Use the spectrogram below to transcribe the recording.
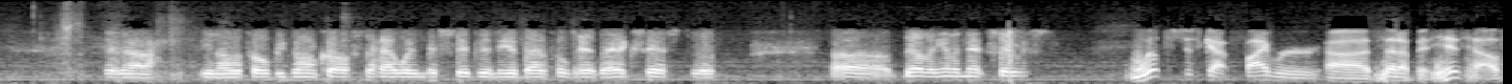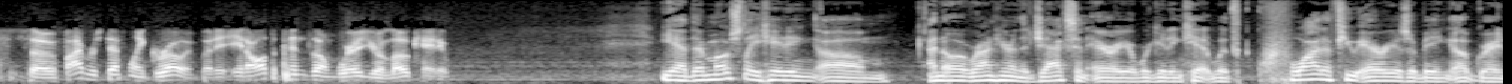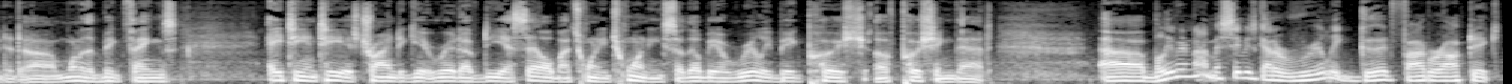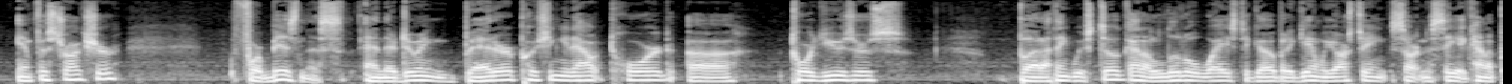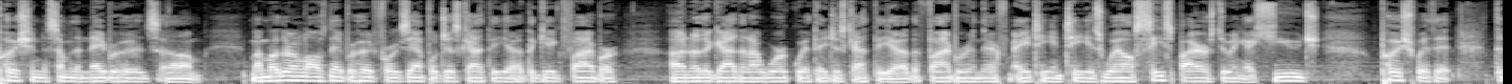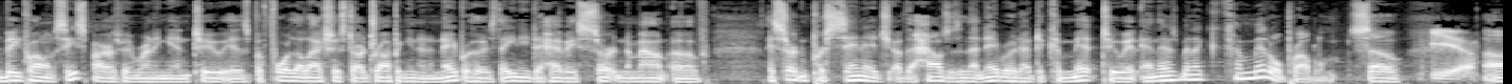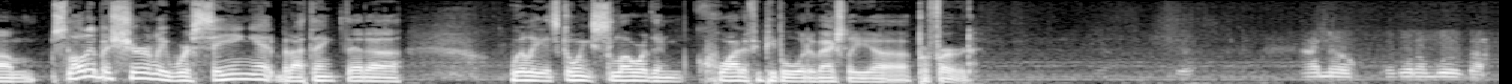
That uh, you know, if folks be going across the highway in Mississippi and everybody folks have access to uh, daily internet service. Wilt's just got fiber uh, set up at his house, so fiber's definitely growing, but it, it all depends on where you're located. Yeah, they're mostly hitting. Um, I know around here in the Jackson area, we're getting hit with quite a few areas are being upgraded. Um, one of the big things, AT and T is trying to get rid of DSL by 2020, so there'll be a really big push of pushing that. Uh, believe it or not, Mississippi's got a really good fiber optic infrastructure for business, and they're doing better pushing it out toward uh, toward users. But I think we've still got a little ways to go. But again, we are starting, starting to see it kind of push into some of the neighborhoods. Um, my mother-in-law's neighborhood, for example, just got the uh, the gig fiber. Uh, another guy that I work with, they just got the uh, the fiber in there from AT and T as well. C Spire is doing a huge push with it. The big problem C Spire has been running into is before they'll actually start dropping it into neighborhoods, they need to have a certain amount of a certain percentage of the houses in that neighborhood had to commit to it, and there's been a committal problem. So, yeah, um, slowly but surely we're seeing it, but I think that uh, Willie, it's going slower than quite a few people would have actually uh, preferred. Yeah. I know. That's what I'm worried about.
